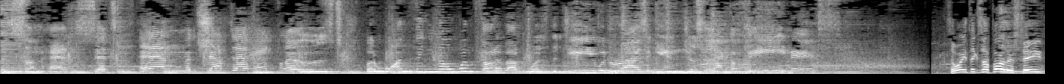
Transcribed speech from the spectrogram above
The sun had set and the chapter had closed. But one thing no one thought about was the G would rise again just like a phoenix. So what do you think so far there, Steve?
